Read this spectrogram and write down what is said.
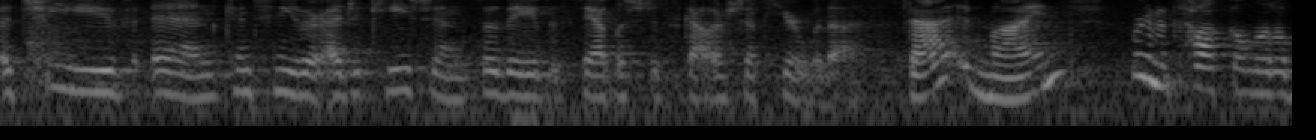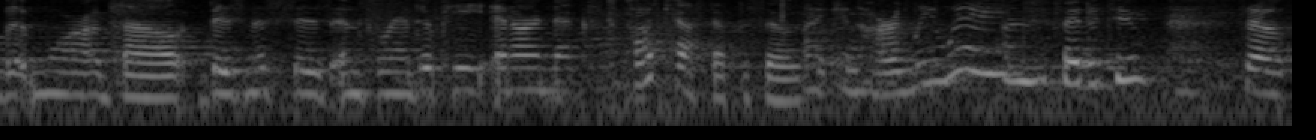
achieve and continue their education, so they've established a scholarship here with us. That in mind, we're going to talk a little bit more about businesses and philanthropy in our next podcast episode. I can hardly wait. I'm excited too. So,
